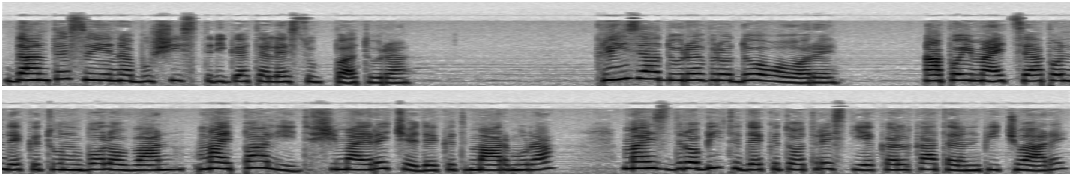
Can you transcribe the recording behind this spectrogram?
Dante să-i înăbuși strigătele sub pătură. Criza dură vreo două ore. Apoi mai țeapăn decât un bolovan, mai palid și mai rece decât marmura, mai zdrobit decât o trestie călcată în picioare,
